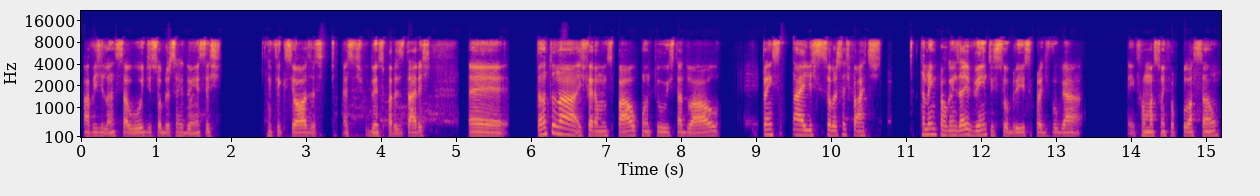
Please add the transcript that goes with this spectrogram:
a vigilância em saúde sobre essas doenças infecciosas, essas doenças parasitárias, é, tanto na esfera municipal quanto estadual para ensinar eles sobre essas partes. Também para organizar eventos sobre isso, para divulgar informações para a população,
